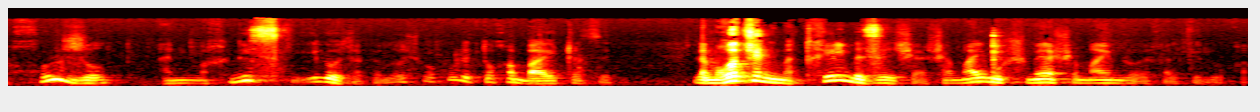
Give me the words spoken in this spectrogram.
בכל זאת, אני מכניס כאילו את הקדוש ברוך הוא לתוך הבית הזה. למרות שאני מתחיל בזה שהשמיים ושמי השמיים לא יכלכלוך.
